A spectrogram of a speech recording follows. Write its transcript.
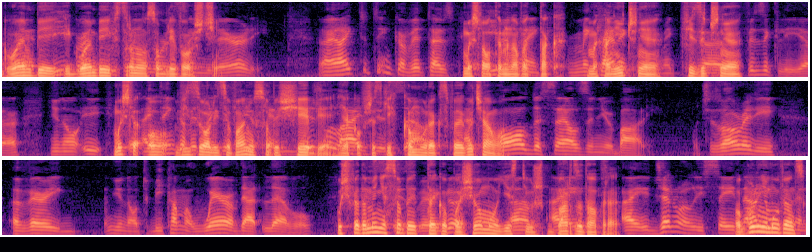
głębiej i głębiej w stronę osobliwości. Myślę o tym nawet tak mechanicznie, fizycznie. Myślę o wizualizowaniu sobie siebie jako wszystkich komórek swojego ciała. Uświadomienie sobie tego poziomu jest już bardzo dobre. Ogólnie mówiąc,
